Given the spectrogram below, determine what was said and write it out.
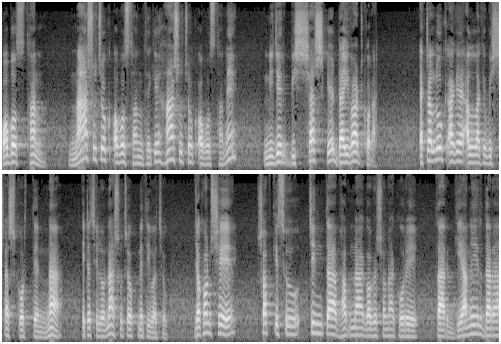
অবস্থান না সূচক অবস্থান থেকে হ্যাঁ সূচক অবস্থানে নিজের বিশ্বাসকে ডাইভার্ট করা। একটা লোক আগে আল্লাহকে বিশ্বাস করতেন না, এটা ছিল না সূচক, নেতিবাচক। যখন সে সবকিছু চিন্তা, ভাবনা, গবেষণা করে তার জ্ঞানের দ্বারা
